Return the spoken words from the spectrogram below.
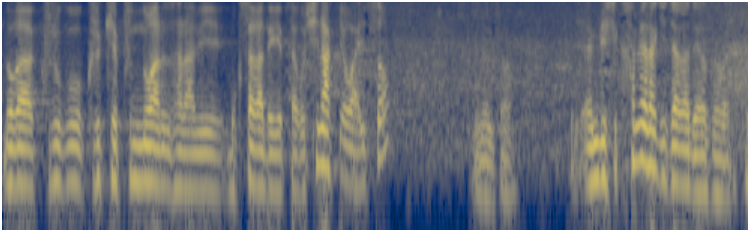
너가 그러고 그렇게 분노하는 사람이 목사가 되겠다고 신학교 와 있어? 그러면서 MBC 카메라 기자가 되어서 이렇게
